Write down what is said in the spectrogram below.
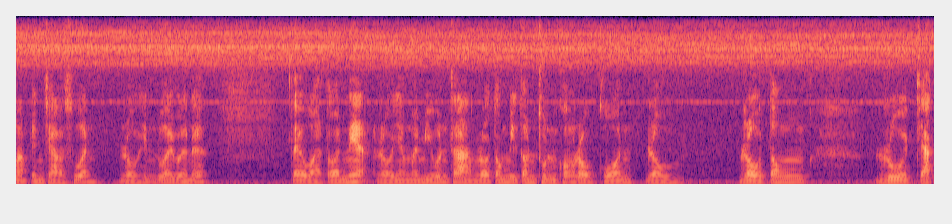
มาเป็นชาวส่วน เราเห็นด้วยเบื่อเนอะ แต่ว่าตอนเนี้ยเรายังไม่มีหนทาง เราต้องมีต้นทุนของเราก่อนเราเราต้องรู้จัก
